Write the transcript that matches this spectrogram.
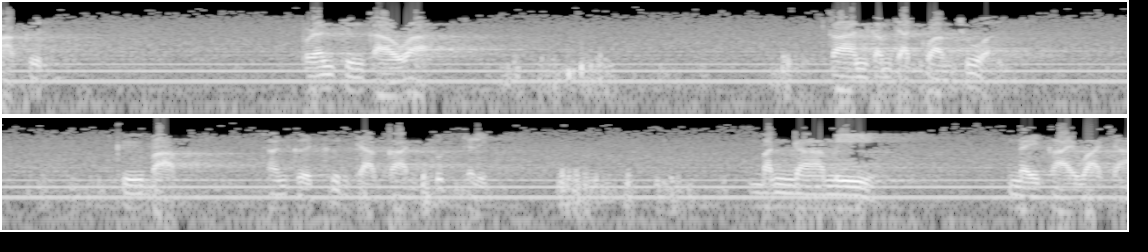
มากขึ้น เพราะนั้นจึงกล่าวว่า การกำจัดความชั่ว คือบาปอันเกิดขึ้นจากการทุจริตบรรดามีในกายวาจา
